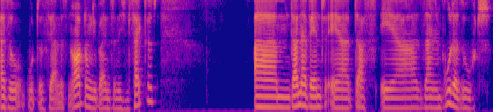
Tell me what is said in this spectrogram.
also gut, das ist ja alles in Ordnung, die beiden sind nicht infected. Ähm, dann erwähnt er, dass er seinen Bruder sucht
